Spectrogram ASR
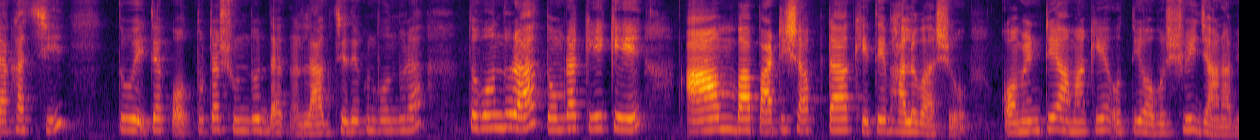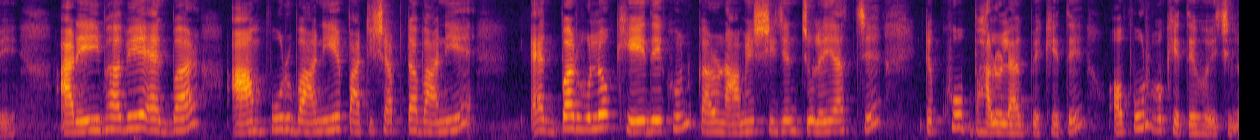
দেখাচ্ছি। তো এটা কতটা সুন্দর লাগছে দেখুন বন্ধুরা। তো বন্ধুরা, তোমরা কে কে আম বা পাটিসাপটা খেতে ভালোবাসো? কমেন্টে আমাকে অতি অবশ্যই জানাবে। আর এইভাবে একবার আমপুর বানিয়ে, পাটিসাপটা বানিয়ে একবার হলো খেয়ে দেখুন, কারণ আমের সিজন চলে যাচ্ছে। এটা খুব ভালো লাগবে খেতে, অপূর্ব খেতে হয়েছিল।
